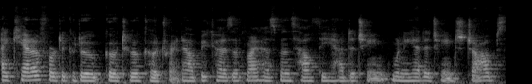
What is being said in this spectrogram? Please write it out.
I can't afford to go to go to a coach right now because of my husband's health he had to change when he had to change jobs.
